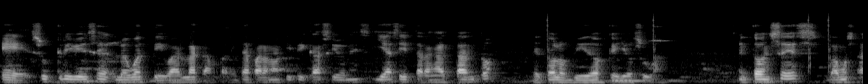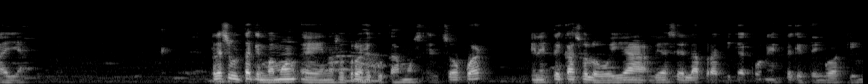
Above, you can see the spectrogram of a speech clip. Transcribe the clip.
eh, suscribirse, luego activar la campanita para notificaciones y así estarán al tanto de todos los videos que yo suba. Entonces, vamos allá resulta que vamos, eh, nosotros ejecutamos el software. En este caso lo voy a, voy a hacer la práctica con este que tengo aquí.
